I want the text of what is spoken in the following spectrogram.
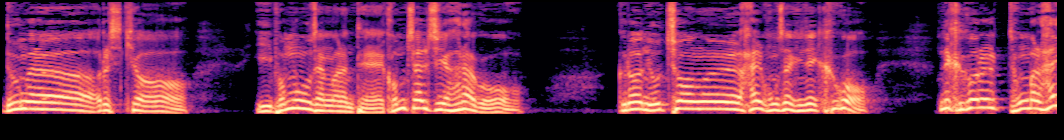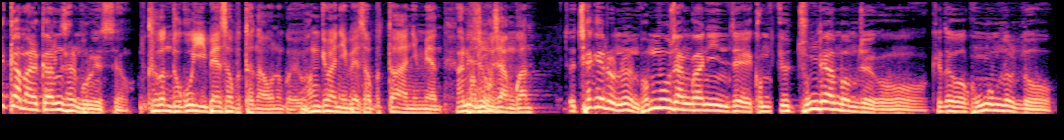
누군가를 시켜 이 법무부 장관한테 검찰 지휘하라고 그런 요청을 할 공산이 굉장히 크고 근데 그거를 정말 할까 말까는 잘 모르겠어요. 그건 누구 입에서부터 나오는 거예요? 황교안 입에서부터 아니면 아니죠. 법무장관? 체계로는 법무부 장관이 이제 검, 그 중대한 범죄고 게다가 공범들도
